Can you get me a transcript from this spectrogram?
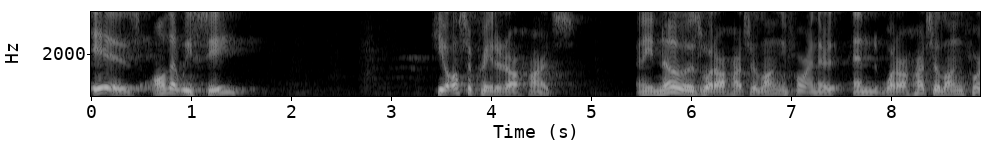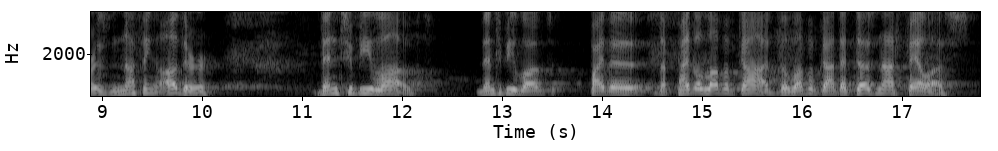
is, all that we see. He also created our hearts. And he knows what our hearts are longing for. And, there, and what our hearts are longing for is nothing other than to be loved, than to be loved by the, the, by the love of God, the love of God that does not fail us.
